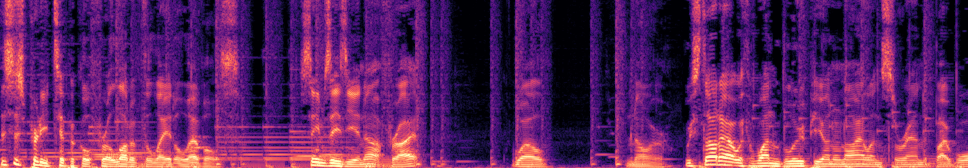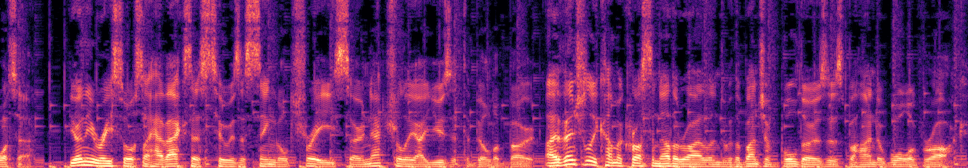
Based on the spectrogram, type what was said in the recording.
This is pretty typical for a lot of the later levels. Seems easy enough, right? Well, no. We start out with one blupi on an island surrounded by water. The only resource I have access to is a single tree, so naturally I use it to build a boat. I eventually come across another island with a bunch of bulldozers behind a wall of rock.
